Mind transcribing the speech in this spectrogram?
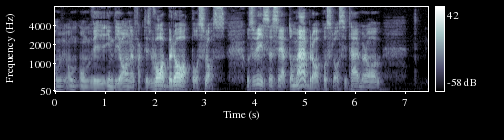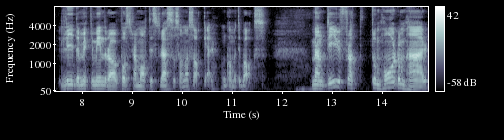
Om, om, om vi indianer faktiskt var bra på att slåss. Och så visar det sig att de är bra på att slåss i termer av lider mycket mindre av posttraumatisk stress och sådana saker. De kommer tillbaks. Men det är ju för att de har de här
